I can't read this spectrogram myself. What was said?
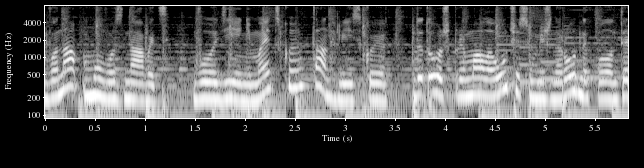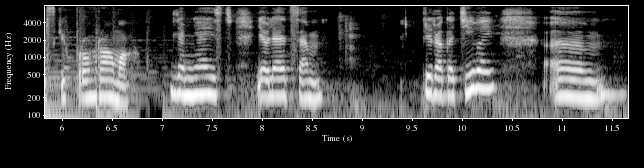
Вона мовознавець, володіє німецькою та англійською. До того ж, приймала участь у міжнародних волонтерських програмах. для есть, является прерогативой эм,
